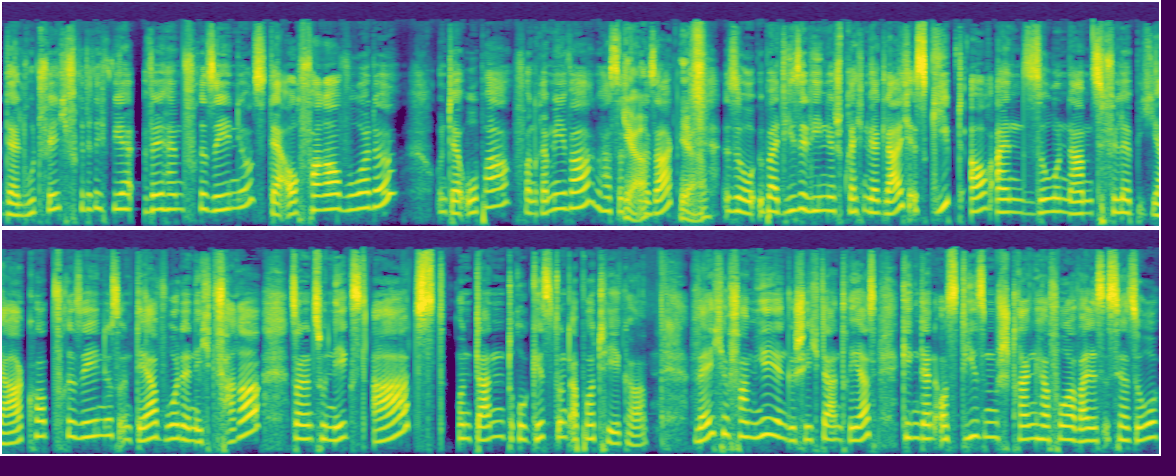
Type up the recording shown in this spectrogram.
der Ludwig Friedrich Wilhelm Fresenius, der auch Pfarrer wurde und der Opa von Remy war, du hast es ja, schon gesagt. Ja. So, über diese Linie sprechen wir gleich. Es gibt auch einen Sohn namens Philipp Jakob Fresenius und der wurde nicht Pfarrer, sondern zunächst Arzt und dann Drogist und Apotheker. Welche Familiengeschichte, Andreas, ging denn aus diesem Strang hervor? Weil es ist ja so,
